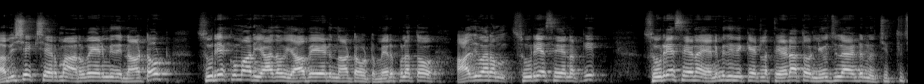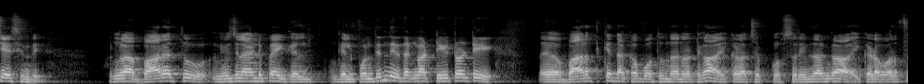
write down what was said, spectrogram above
అభిషేక్ శర్మ అరవై ఎనిమిది నాటౌట్ సూర్యకుమార్ యాదవ్ యాభై ఏడు నాటౌట్. మెరుపులతో ఆదివారం సూర్యసేనకి సూర్యసేన ఎనిమిది వికెట్ల తేడాతో న్యూజిలాండ్ను చిత్తు చేసింది. ఇంకా భారత్ న్యూజిలాండ్పై గెల్ గెలుపొందింది. ఈ విధంగా టీ ట్వంటీ భారత్కే దక్కబోతుంది అన్నట్టుగా ఇక్కడ చెప్పుకొస్తారు ఈ విధంగా ఇక్కడ వరుస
